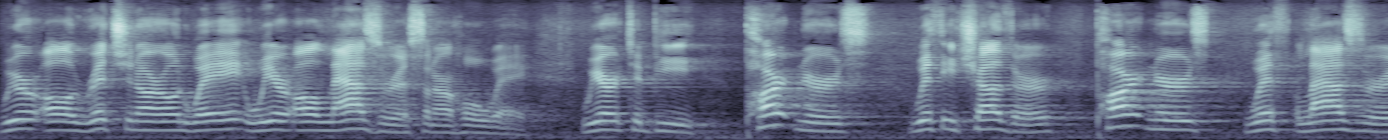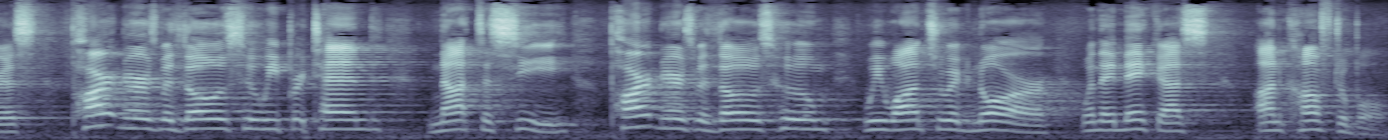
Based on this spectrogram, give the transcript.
We are all rich in our own way, we are all Lazarus in our whole way. We are to be partners with each other partners with Lazarus, partners with those who we pretend not to see, partners with those whom we want to ignore when they make us uncomfortable.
